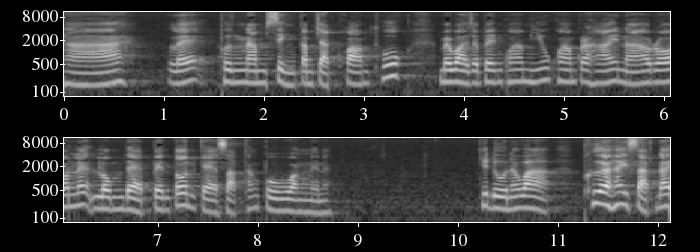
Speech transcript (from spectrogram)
หาและพึงนำสิ่งกำจัดความทุกข์ ไม่ว่าจะเป็นความหิวความกระหายหนาวร้อนและลมแดดเป็นต้นแก่สัตว์ทั้งปวงเนี่ยนะคิดดูนะว่าเพื่อให้สัตว์ได้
